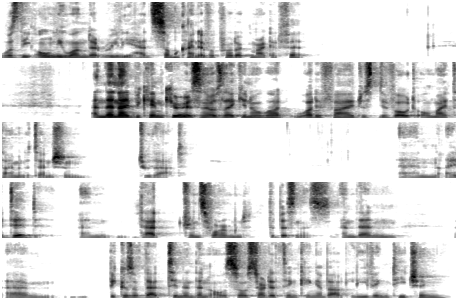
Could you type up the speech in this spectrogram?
was the only one that really had some kind of a product market fit. And then I became curious and I was like, you know what? What if I just devote all my time and attention to that? And I did and that transformed the business. And then um, because of that, Tina then also started thinking about leaving teaching.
